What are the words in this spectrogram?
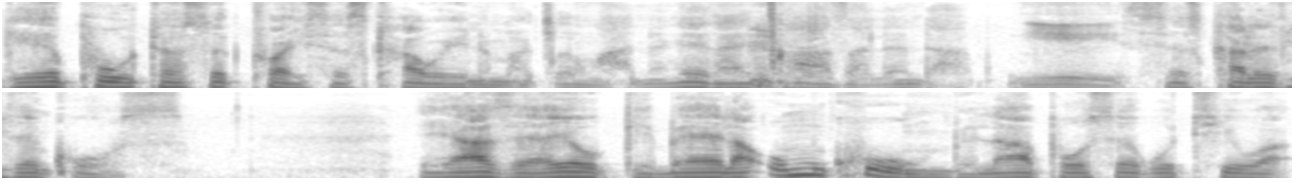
Ngephutha sekuthiwa isesikhaweni macengwane ngeke ngayichaza le ndaba. Yes. Sesikhaleni senkosi. Yaze yayogibela umkhumbi lapho sekuthiwa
